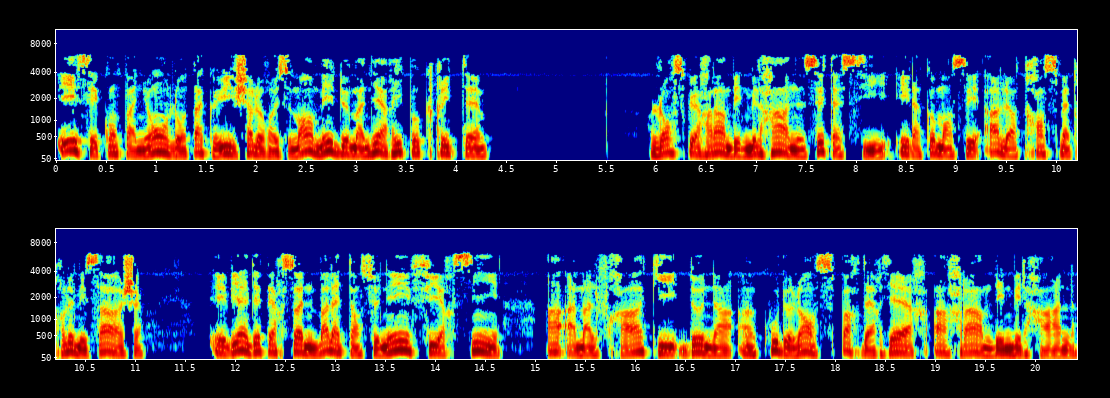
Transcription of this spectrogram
et ses compagnons l'ont accueilli chaleureusement, mais de manière hypocrite. Lorsque Haram bin Milhan s'est assis, et a commencé à leur transmettre le message, eh bien, des personnes mal intentionnées firent signe à un malfrat qui donna un coup de lance par derrière à Haram bin Milhan.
